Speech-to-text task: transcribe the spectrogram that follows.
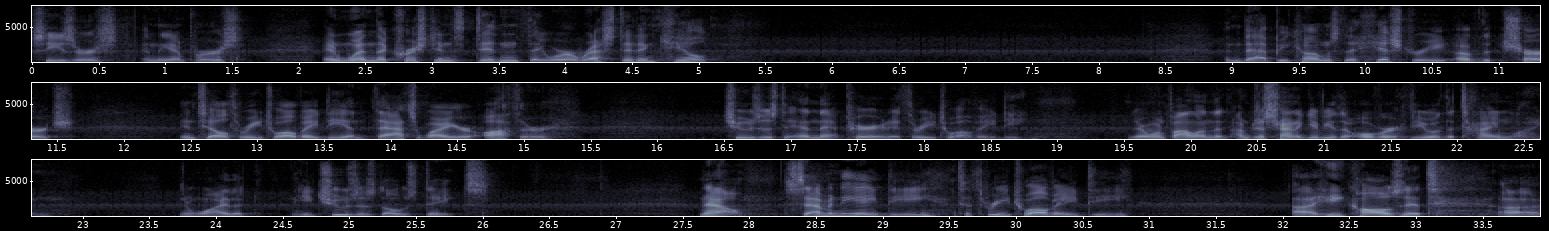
Caesars and the emperors and when the Christians didn't, they were arrested and killed. And that becomes the history of the church until 312 AD. And that's why your author chooses to end that period at 312 AD. Everyone following that? I'm just trying to give you the overview of the timeline and why the, he chooses those dates. Now, 70 AD to 312 AD uh, he calls it, uh,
